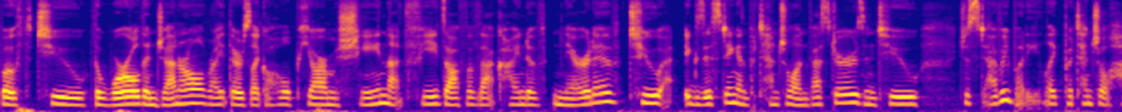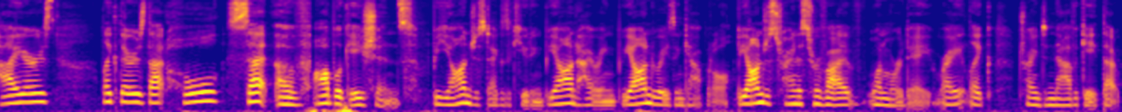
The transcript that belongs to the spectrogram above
both to the world in general, right? There's like a whole PR machine that feeds off of that kind of narrative to existing and potential investors and to just everybody, like potential hires. Like there's that whole set of obligations beyond just executing, beyond hiring, beyond raising capital, beyond just trying to survive one more day, right? Like trying to navigate that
